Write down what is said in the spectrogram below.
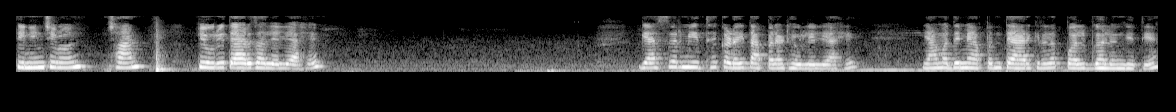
तिन्हींची मिळून छान प्युरी तयार झालेली आहे. गॅसवर मी इथे कढई तापायला ठेवलेली आहे. यामध्ये मी आपण तयार केलेला पल्प घालून घेते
